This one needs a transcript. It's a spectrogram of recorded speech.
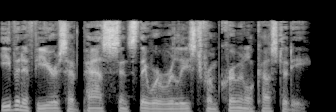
even if years have passed since they were released from criminal custody.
